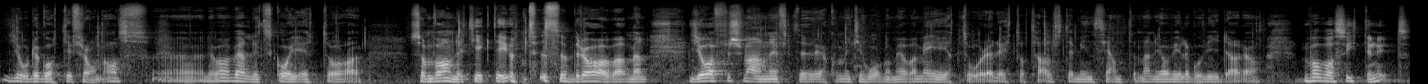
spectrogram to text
gjorde gott ifrån oss. Eh, det var väldigt skojigt och som vanligt gick det ju inte så bra. Va? Men jag försvann efter, jag kommer inte ihåg om jag var med i ett år eller ett och ett halvt, det minns jag inte. Men jag ville gå vidare. Vad var Citynytt?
